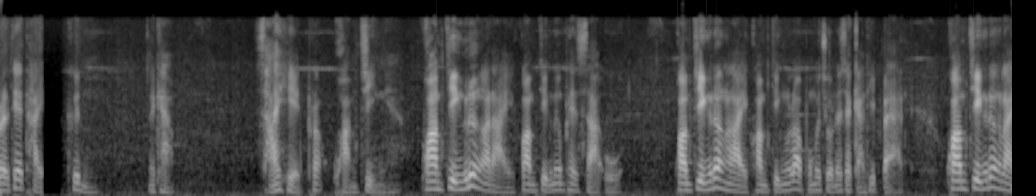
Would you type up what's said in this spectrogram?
ประเทศไทยขึ้นนะครับ สาเหตุเพราะความจริง ความจริงเรื่องอะไร ความจริงเรื่องเพชรซาอุความจริงเรื่องอะไร ความจริงรอบพระชนรัชกาลที่ 8 ความจริงเรื่องอะไร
